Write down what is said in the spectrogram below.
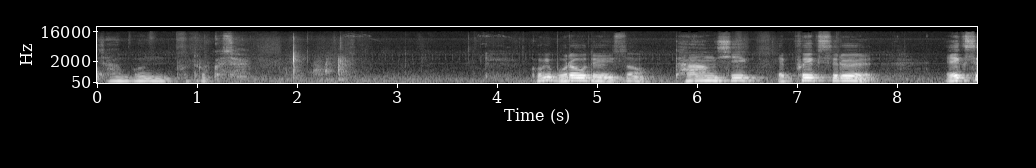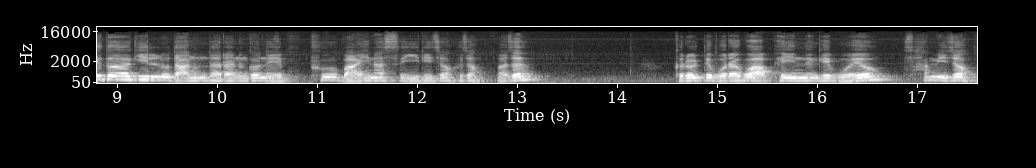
자, 한번 보도록 하자. 거기 뭐라고 되어 있어? 다항식 fx를 x 더하기 1로 나눈다라는 건 f 마이너스 1이죠. 그죠? 맞아요? 그럴 때 뭐라고? 앞에 있는 게 뭐예요? 3이죠.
